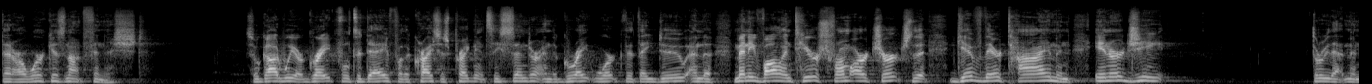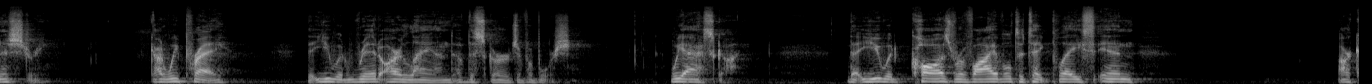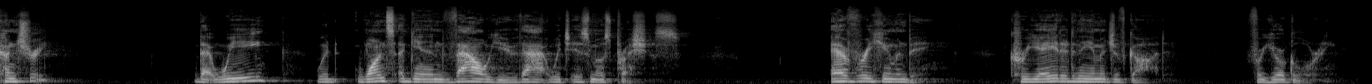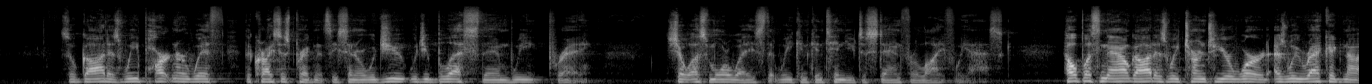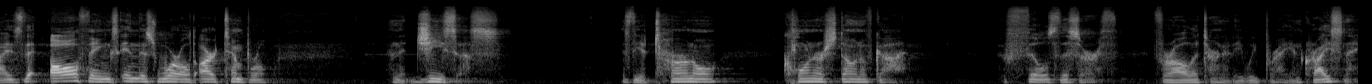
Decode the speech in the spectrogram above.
that our work is not finished so, God, we are grateful today for the Crisis Pregnancy Center and the great work that they do, and the many volunteers from our church that give their time and energy through that ministry. God, we pray that you would rid our land of the scourge of abortion. We ask, God, that you would cause revival to take place in our country, that we would once again value that which is most precious. Every human being created in the image of God for your glory. So, God, as we partner with the Crisis Pregnancy Center, would you, would you bless them, we pray? Show us more ways that we can continue to stand for life, we ask. Help us now, God, as we turn to your word, as we recognize that all things in this world are temporal and that Jesus is the eternal cornerstone of God who fills this earth for all eternity, we pray. In Christ's name,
